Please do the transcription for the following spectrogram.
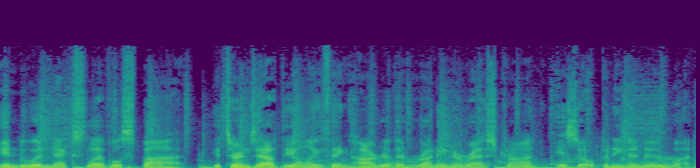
into a next level spot. It turns out the only thing harder than running a restaurant is opening a new one.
